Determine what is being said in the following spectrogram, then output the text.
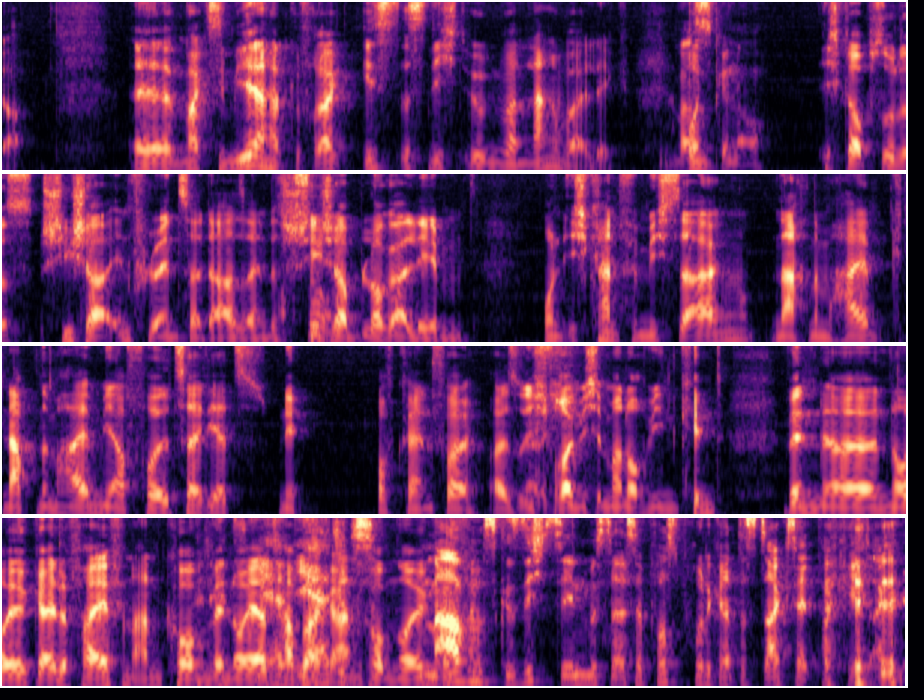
Ja. Äh, Maximilian hat gefragt, ist es nicht irgendwann langweilig? Was Und genau? Ich glaube, so das Shisha-Influencer-Dasein, das so. Shisha-Blogger-Leben. Und ich kann für mich sagen, nach einem halb, knapp einem halben Jahr Vollzeit jetzt, nee, auf keinen Fall. Also ja, ich freue mich immer noch wie ein Kind, wenn äh, neue geile Pfeifen ankommen, wenn neuer ihr, Tabak ihr ankommt, neue Marvins Köpfe. Gesicht sehen müssen, als der Postbote gerade das Darkseid-Paket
